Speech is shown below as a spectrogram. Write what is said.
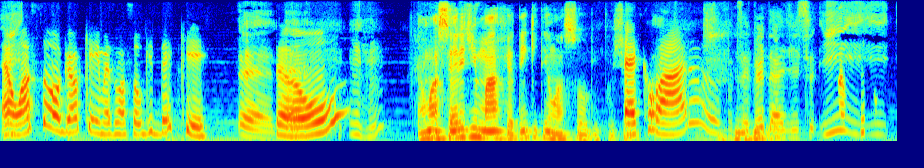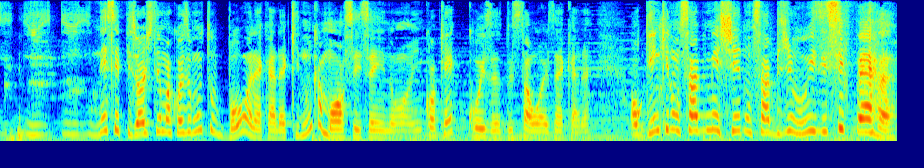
É um açougue, ok, mas um açougue de quê? É, Então, é. Uhum. É uma série de máfia, tem que ter um açougue, puxa. é claro. Putz, é verdade isso. E, e- e- e nesse episódio tem uma coisa muito boa, né, cara? Que nunca mostra isso aí no- em qualquer coisa do Star Wars, né, cara? Alguém que não sabe mexer, não sabe de luz e se ferra,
